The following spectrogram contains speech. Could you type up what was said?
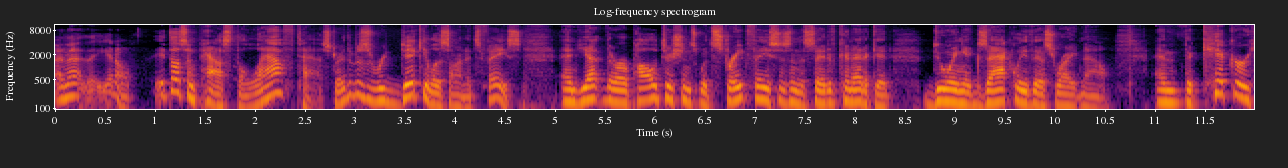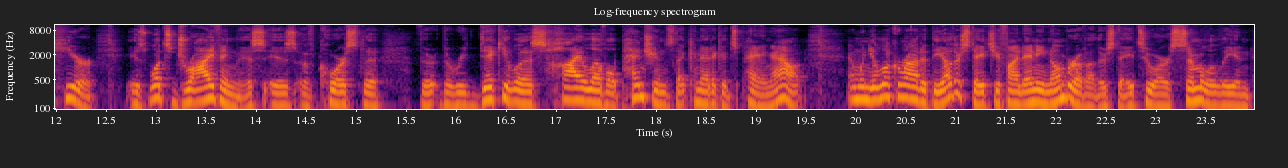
And that, you know, it doesn't pass the laugh test, right? It was ridiculous on its face. And yet there are politicians with straight faces in the state of Connecticut doing exactly this right now. And the kicker here is what's driving this is, of course, the the, the ridiculous high level pensions that Connecticut's paying out. And when you look around at the other states, you find any number of other states who are similarly in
